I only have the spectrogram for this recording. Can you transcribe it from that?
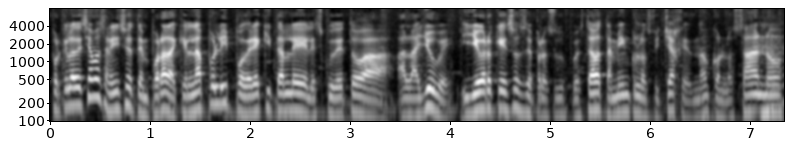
Porque lo decíamos al inicio de temporada, que el Napoli podría quitarle el Scudetto a, a la Juve. Y yo creo que eso se presupuestaba también con los fichajes, ¿no? Con Lozano,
